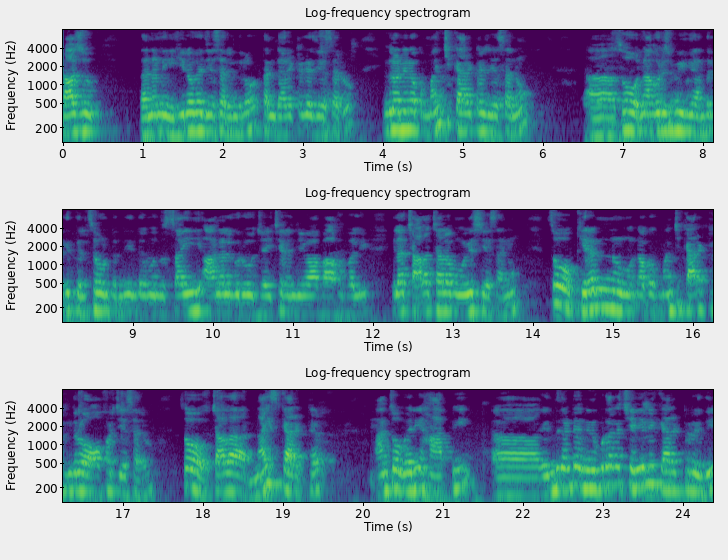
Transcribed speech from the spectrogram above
రాజు తనని హీరోగా చేశారు ఇందులో తను డైరెక్టర్గా చేశారు. ఇందులో నేను ఒక మంచి క్యారెక్టర్ చేశాను. సో నా గురించి మీకు అందరికీ తెలిసే ఉంటుంది. ఇంతకుముందు సై ఆనల్ గురు జై చిరంజీవ బాహుబలి ఇలా చాలా చాలా మూవీస్ చేశాను. సో కిరణ్ నాకు ఒక మంచి క్యారెక్టర్ ఇందులో ఆఫర్ చేశారు. సో చాలా nice character I'm so very happy ఎందుకంటే నేను ఇప్పుడు దాకా చేయని క్యారెక్టర్ ఇది.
